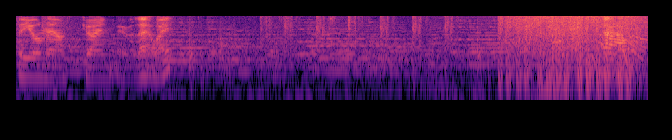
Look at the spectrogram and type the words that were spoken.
So you're now going over that way. Ow.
